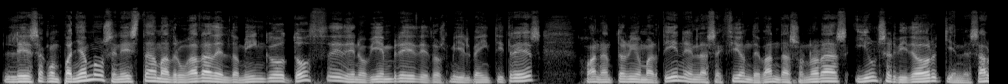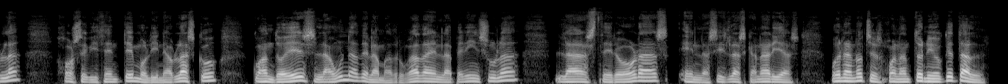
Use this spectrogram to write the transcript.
Les acompañamos en esta madrugada del domingo 12 de noviembre de 2023, Juan Antonio Martín en la sección de bandas sonoras y un servidor, quien les habla, José Vicente Molina Blasco, cuando es la una de la madrugada en la península, las cero horas en las Islas Canarias. Buenas noches, Juan Antonio, ¿qué tal?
